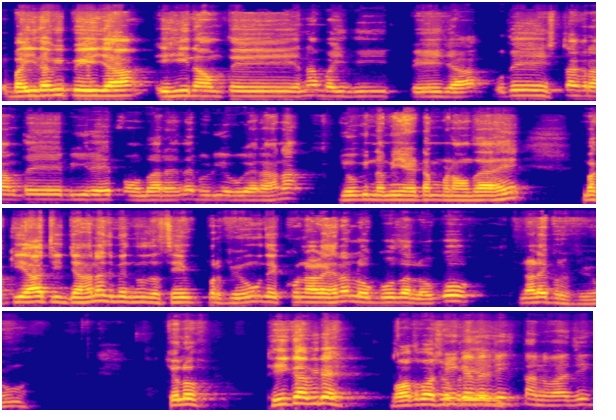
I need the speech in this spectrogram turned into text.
ਇਹ ਬਾਈ ਦਾ ਵੀ ਪੇਜ ਆ ਇਹੀ ਨਾਮ ਤੇ ਹੈ ਨਾ ਬਾਈ ਦੀ ਪੇਜ ਆ। ਉਹਦੇ ਇੰਸਟਾਗ੍ਰam ਤੇ ਵੀਰ ਇਹ ਪਾਉਂਦਾ ਰਹਿੰਦਾ ਵੀਡੀਓ ਵਗੈਰਾ ਹਨਾ ਜੋ ਵੀ ਨਵੀਂ ਆਈਟਮ ਬਣਾਉਂਦਾ ਇਹ। ਬਾਕੀ ਆ ਚੀਜ਼ਾਂ ਹਨਾ ਜਿਵੇਂ ਤੁਹਾਨੂੰ ਦੱਸਿਆ ਪਰਫਿਊਮ ਦੇਖੋ ਨਾਲੇ ਹਨਾ ਲੋਗੋ ਦਾ ਲੋਗੋ ਨਾਲੇ ਪਰਫਿਊਮ ਚਲੋ ਠੀਕ ਆ ਵੀਰੇ ਬਹੁਤ ਬਹੁਤ ਠੀਕ ਹੈ ਸ਼ੁਕਰੀਆ ਵੀਰ ਜੀ। ਧੰਨਵਾਦ ਜੀ।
